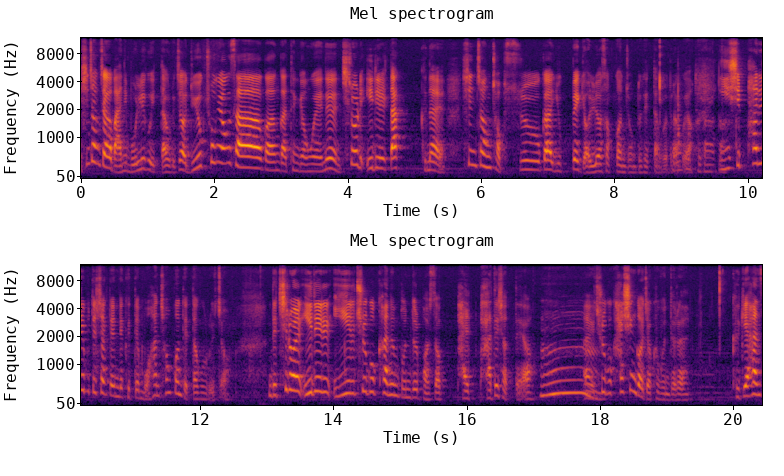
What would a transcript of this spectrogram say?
신청자가 많이 몰리고 있다고 그러죠. 뉴욕 총영사관 같은 경우에는 7월 1일 딱 그날 신청 접수가 616건 정도 됐다고 그러더라고요. 어, 대단하다. 28일부터 시작됐는데 그때 뭐 한 천 건 됐다고 그러죠. 근데 7월 1일, 2일 출국하는 분들 벌써 발- 받으셨대요. 음. 아니, 출국하신 거죠, 그분들은. 그게 한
